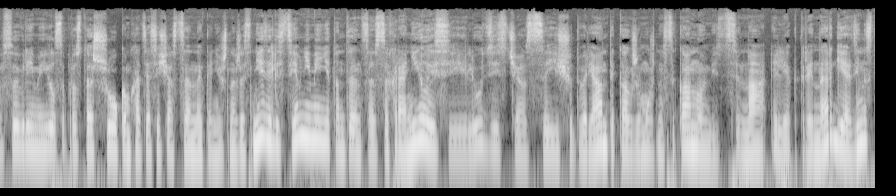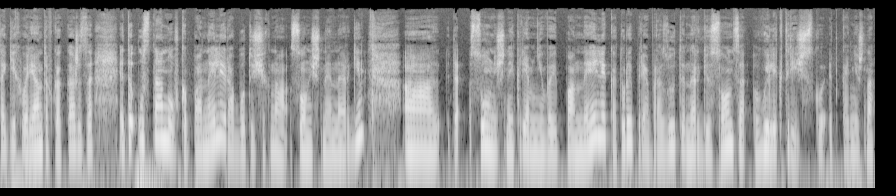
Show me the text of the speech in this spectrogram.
в свое время явился просто шоком, хотя сейчас цены, конечно же, снизились, тем не менее тенденция сохранилась, и люди сейчас ищут варианты, как же можно сэкономить на электроэнергии. Один из таких вариантов, как кажется, это установка панелей, работающих на солнечной энергии. А, это солнечные кремниевые панели, которые преобразуют энергию солнца в электрическую. Это, конечно,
